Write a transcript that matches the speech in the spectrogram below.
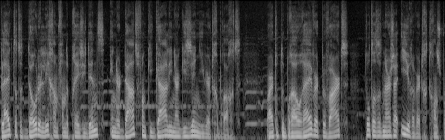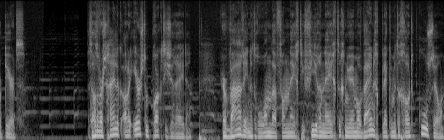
blijkt dat het dode lichaam van de president inderdaad van Kigali naar Gisenyi werd gebracht, waar het op de brouwerij werd bewaard totdat het naar Zaire werd getransporteerd. Het had waarschijnlijk allereerst een praktische reden. Er waren in het Rwanda van 1994 nu eenmaal weinig plekken met een grote koelcel.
